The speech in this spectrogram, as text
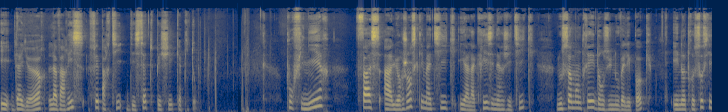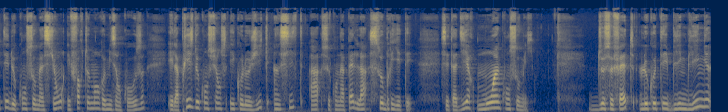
Et d'ailleurs, l'avarice fait partie des sept péchés capitaux. Pour finir, face à l'urgence climatique et à la crise énergétique, nous sommes entrés dans une nouvelle époque et notre société de consommation est fortement remise en cause et la prise de conscience écologique incite à ce qu'on appelle la sobriété, c'est-à-dire moins consommer. De ce fait, le côté bling-bling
